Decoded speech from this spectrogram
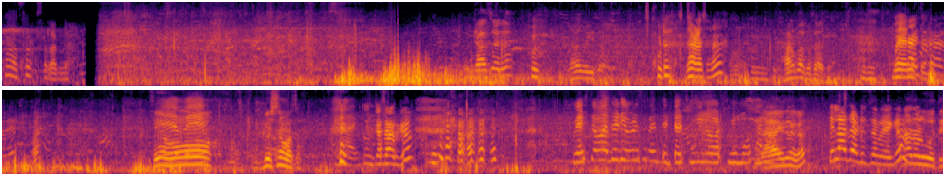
हां असं कसं लागलं? घ्यायचं आहे ना झाड बघितलं कुठं? झाडाचं ना? झाड बघ कसं आहे भयानक. ते हो. बेसनाचं वेस्टमध्ये एवढंच राहते टच मी नॉट मी मोठा नाही ना का? ते लाजाडूचं वेग लाजाळू होते.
